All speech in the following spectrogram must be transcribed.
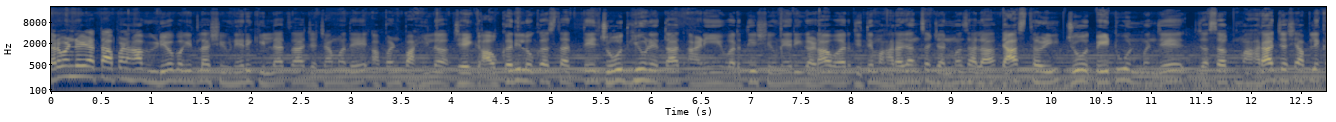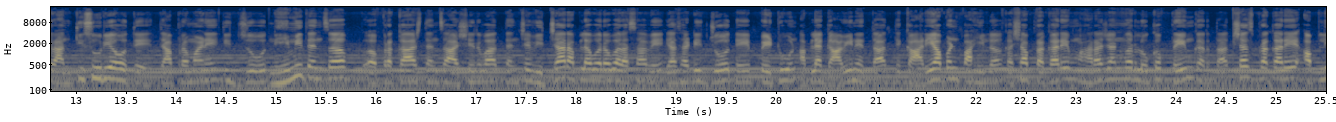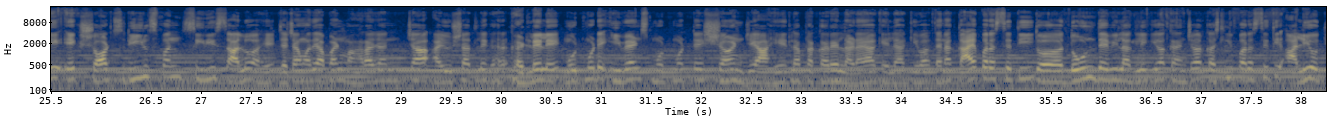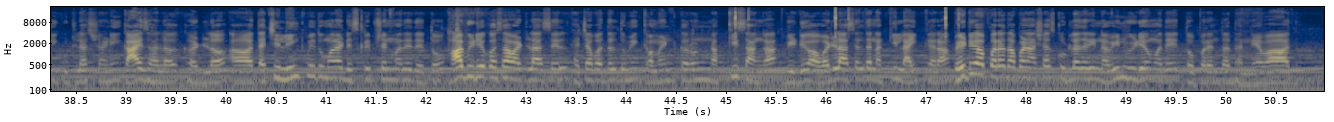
तर मंडळी आता आपण हा व्हिडिओ बघितला शिवनेरी किल्ल्याचा ज्याच्यामध्ये आपण पाहिलं जे गावकरी लोक असतात ते ज्योत घेऊन येतात आणि वरती शिवनेरी गडावर जिथे महाराजांचा जन्म झाला त्या स्थळी ज्योत पेटवून म्हणजे जसं महाराज जसे आपले क्रांतीसूर्य होते त्याप्रमाणे ती ज्योत नेहमी त्यांचा प्रकाश त्यांचा आशीर्वाद त्यांचे विचार आपल्या बरोबर असावे यासाठी ज्योत हे पेटवून आपल्या गावी नेतात. ते कार्य आपण पाहिलं कशा प्रकारे महाराजांवर लोक प्रेम करतात अशाच प्रकारे आपली एक शॉर्ट्स रील्स पण सिरीज चालू आहे ज्याच्यामध्ये आपण महाराजांच्या आयुष्यातले घडलेले मोठमोठे इव्हेंट्स मोठमोठे क्षण जे आहेत त्या प्रकारे लढाया केल्या किंवा त्यांना काय परिस्थिती दोन तोंड द्यावी लागली किंवा त्यांच्यावर कसली परिस्थिती आली होती कुठल्या क्षणी काय झालं घडलं त्याची लिंक मी तुम्हाला डिस्क्रिप्शनमध्ये देतो. हा व्हिडिओ कसा वाटला असेल ह्याच्याबद्दल तुम्ही कमेंट करून नक्की सांगा. व्हिडिओ आवडला असेल तर नक्की लाईक करा. भेटूया परत आपण अशाच कुठल्या तरी नवीन व्हिडिओमध्ये तोपर्यंत धन्यवाद.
